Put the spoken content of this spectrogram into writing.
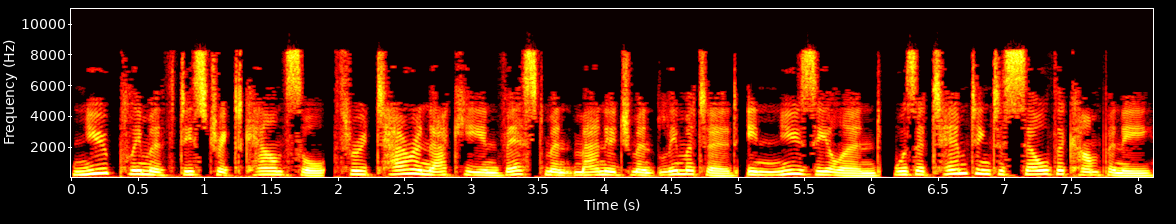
New Plymouth District Council, through Taranaki Investment Management Limited in New Zealand, was attempting to sell the company.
